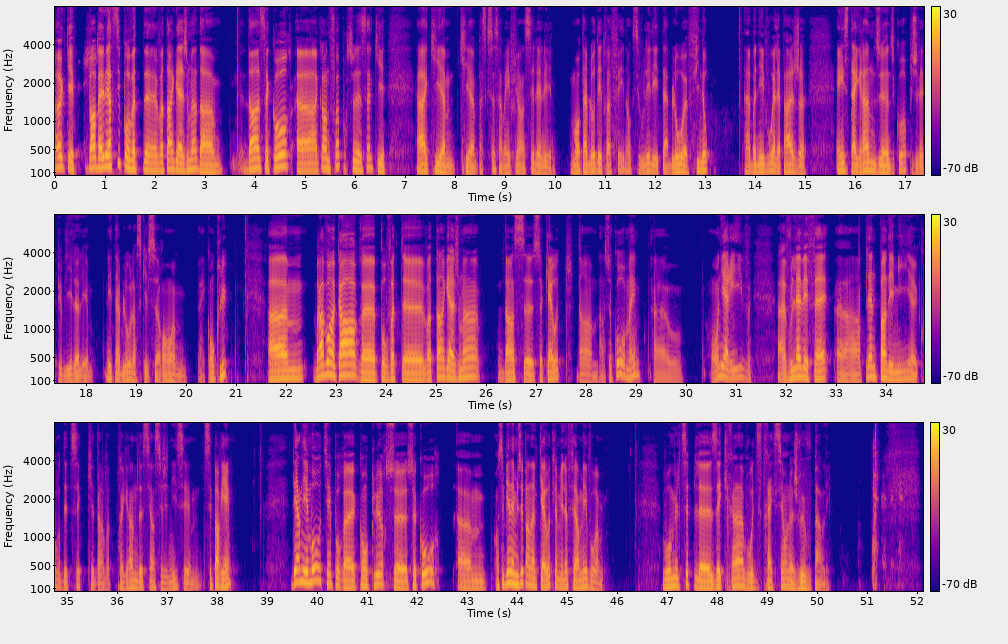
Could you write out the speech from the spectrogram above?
OK. Bon, ben merci pour votre, euh, votre engagement dans, dans ce cours. Euh, encore une fois, pour ceux et celles qui, qui, qui parce que ça, ça va influencer les mon tableau des trophées. Donc, si vous voulez les tableaux euh, finaux, abonnez-vous à la page euh, Instagram du, euh, du cours, puis je vais publier les, tableaux lorsqu'ils seront ben, conclus. bravo encore pour votre, engagement dans ce, ce dans, dans, ce cours même. on y arrive. vous l'avez fait en pleine pandémie, un cours d'éthique dans votre programme de sciences et génie, c'est pas rien. Dernier mot, tiens, pour euh, conclure ce, cours. Euh, on s'est bien amusé pendant le chaos, mais là, fermez vos, multiples écrans, vos distractions. je veux vous parler.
